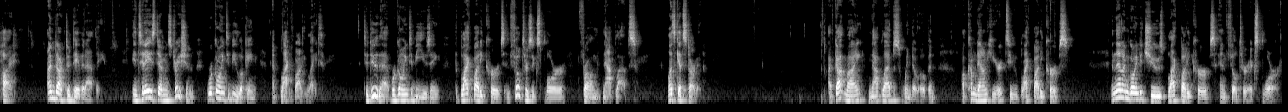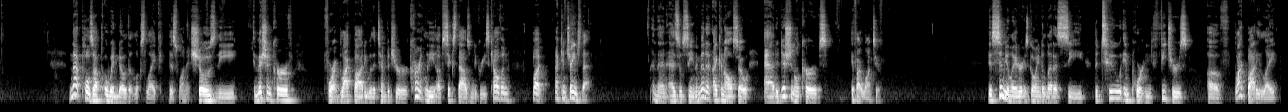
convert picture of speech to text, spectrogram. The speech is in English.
Hi, I'm Dr. David Atlee. In today's demonstration, we're going to be looking at blackbody light. To do that, we're going to be using the Blackbody Curves and Filters Explorer from NAAP Labs. Let's get started. I've got my NAAP Labs window open. I'll come down here to Blackbody Curves, and then I'm going to choose Blackbody Curves and Filter Explorer. And that pulls up a window that looks like this one. It shows the emission curve for a black body with a temperature currently of 6,000 degrees Kelvin, but I can change that. And then, as you'll see in a minute, I can also add additional curves if I want to. This simulator is going to let us see the two important features of black body light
